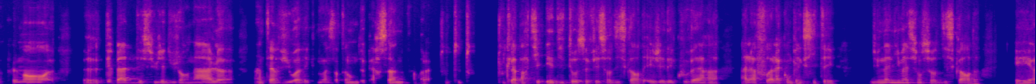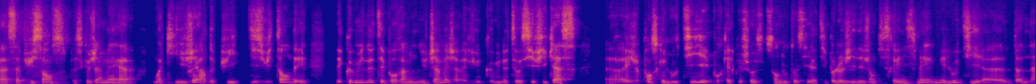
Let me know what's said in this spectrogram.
simplement, débattent des sujets du journal, interview avec nous un certain nombre de personnes. Enfin, voilà, toute, toute, la partie édito se fait sur Discord et j'ai découvert à la fois la complexité d'une animation sur Discord et sa puissance, parce que jamais, moi qui gère depuis 18 ans des, des communautés pour 20 minutes, jamais j'avais vu une communauté aussi efficace. et je pense que l'outil est pour quelque chose, sans doute aussi la typologie des gens qui se réunissent, mais, mais l'outil donne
